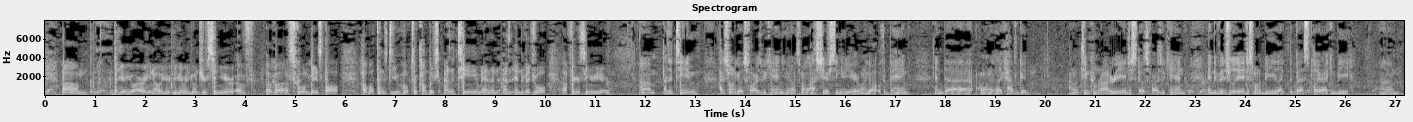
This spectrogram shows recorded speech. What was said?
Yeah. Um, but here you are, you know, you're, you're, getting ready to go into your senior year of, of uh, school and baseball. Uh, what things do you hope to accomplish as a team and then as an individual uh, for your senior year? Um, as a team, I just want to go as far as we can. You know, it's my last year, senior year. I want to go out with a bang and uh, I want to like have good I don't know, team camaraderie and just go as far as we can. Individually, I just want to be like the best player I can be, um,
